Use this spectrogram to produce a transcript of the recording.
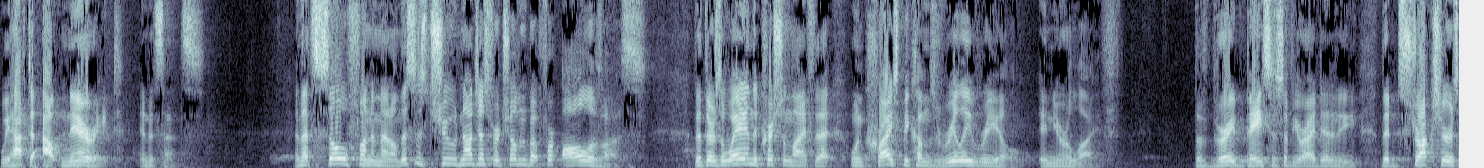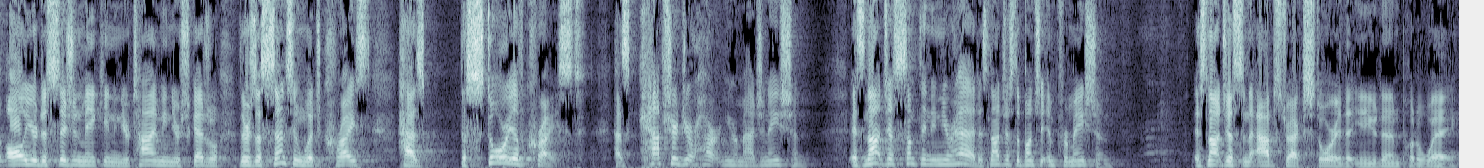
We have to out narrate, in a sense. And that's so fundamental. This is true not just for children, but for all of us. That there's a way in the Christian life that when Christ becomes really real in your life, the very basis of your identity, that structures all your decision making and your timing, your schedule, there's a sense in which Christ has, the story of Christ has captured your heart and your imagination. It's not just something in your head, it's not just a bunch of information, it's not just an abstract story that you then put away.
